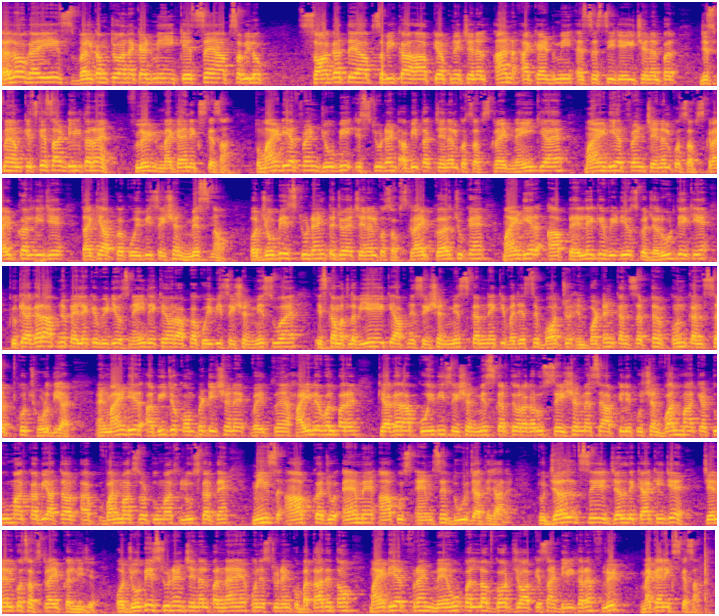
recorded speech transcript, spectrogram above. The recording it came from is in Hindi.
Hello guys welcome to Unacademy कैसे हैं आप सभी लोग? स्वागत है आप सभी का आपके अपने channel Unacademy S JE channel पर, जिसमें हम किसके साथ डील कर रहे हैं? फ्लूड मैकेनिक्स के साथ। तो माय डियर फ्रेंड जो भी स्टूडेंट अभी तक चैनल को सब्सक्राइब नहीं किया है माय डियर फ्रेंड चैनल को सब्सक्राइब कर लीजिए, ताकि आपका कोई भी सेशन मिस ना हो। और जो भी स्टूडेंट जो है चैनल को सब्सक्राइब कर चुके हैं माय डियर आप पहले के वीडियोस को ज़रूर देखिए, क्योंकि अगर आपने पहले के वीडियोस नहीं देखे और आपका कोई भी सेशन मिस हुआ है, इसका मतलब ये है कि आपने सेशन मिस करने की वजह से बहुत जो इंपॉर्टेंट कंसेप्ट है, उन कंसेप्ट को छोड़ दिया है। एंड माई डियर अभी जो कंपटीशन है, वह इतने हाई लेवल पर है कि अगर आप कोई भी सेशन मिस करते हो और अगर उस सेशन में से आपके लिए क्वेश्चन वन मार्क या टू मार्क का भी आता है और आप वन मार्क्स और टू मार्क्स लूज करते हैं मींस आपका जो एम है, आप उस एम से दूर जाते जा रहे हैं। तो जल्द से जल्द क्या कीजिए चैनल को सब्सक्राइब कर लीजिए। और जो भी स्टूडेंट चैनल पर नए हैं उन स्टूडेंट को बता देता हूँ। माय डियर फ्रेंड मैं हूँ पल्लव गौर, जो आपके साथ डील कर रहे हैं फ्लूइड मैकेनिक्स के साथ।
